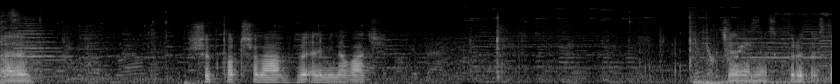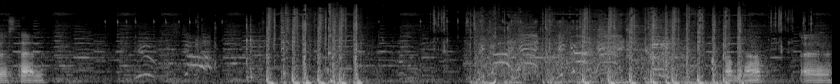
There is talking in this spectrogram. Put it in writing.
E, szybko trzeba wyeliminować Gdzie on jest? Który to jest? To jest ten. Dobra. E,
